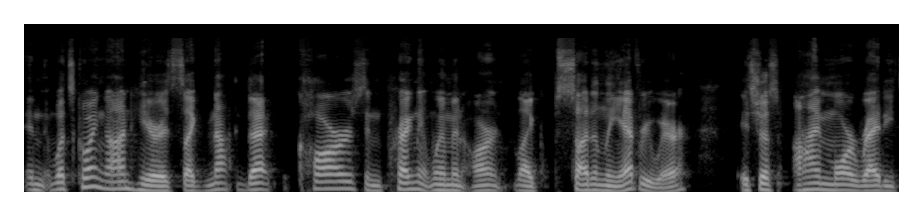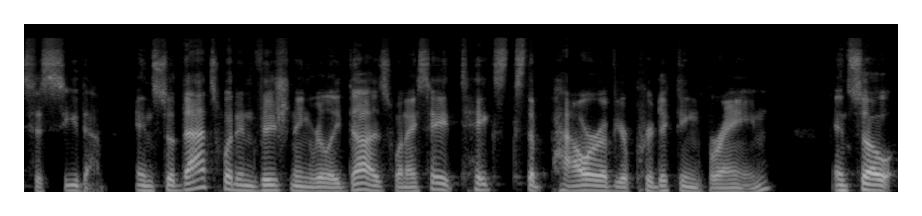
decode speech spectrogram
and what's going on here it's like not that cars and pregnant women aren't like suddenly everywhere. It's just I'm more ready to see them. And so that's what envisioning really does. When I say it takes the power of your predicting brain. And so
